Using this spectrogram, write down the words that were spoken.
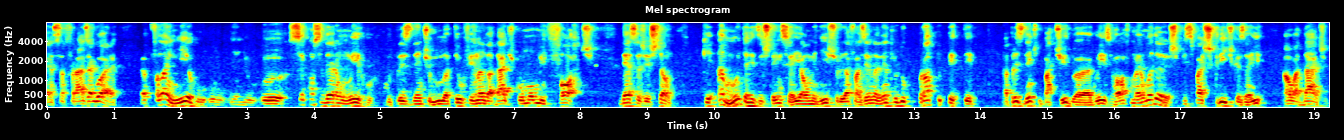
essa frase. Agora, falar em erro, Enio, você considera um erro do presidente Lula ter o Fernando Haddad como homem forte dessa gestão? Porque há muita resistência aí ao ministro da Fazenda dentro do próprio PT. A presidente do partido, a Gleisi Hoffmann, é uma das principais críticas aí ao Haddad.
